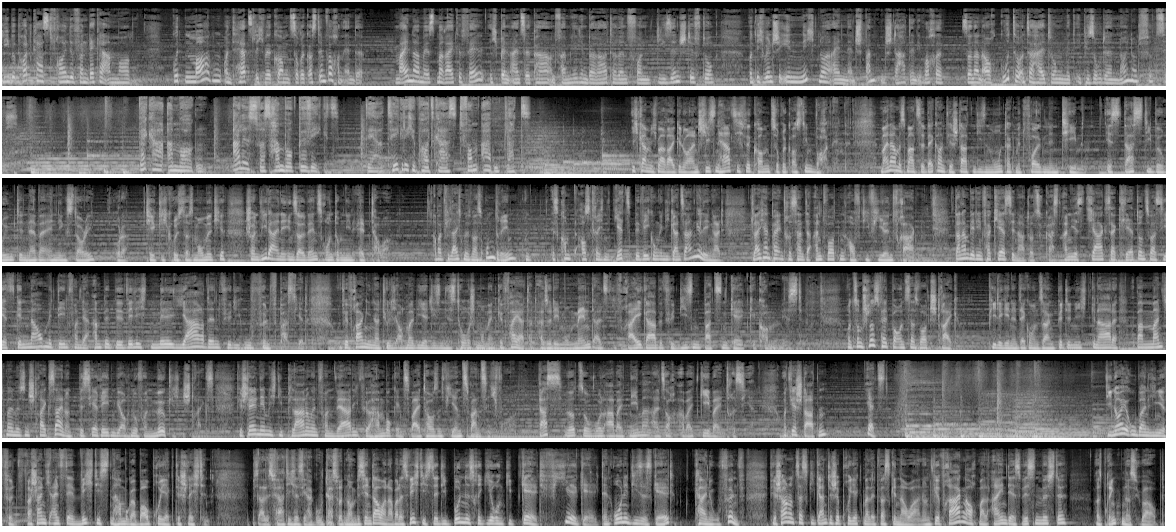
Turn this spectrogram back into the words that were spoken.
Liebe Podcast-Freunde von Bäcker am Morgen, guten Morgen und herzlich willkommen zurück aus dem Wochenende. Mein Name ist Mareike Fell, ich bin Einzelpaar- und Familienberaterin von Die Sinn Stiftung und ich wünsche Ihnen nicht nur einen entspannten Start in die Woche, sondern auch gute Unterhaltung mit Episode 49. Bäcker am Morgen. Alles, was Hamburg bewegt. Der tägliche Podcast vom Abendblatt. Ich kann mich Mareike nur anschließen. Herzlich willkommen zurück aus dem Wochenende. Mein Name ist Marcel Becker und wir starten diesen Montag mit folgenden Themen. Ist das die berühmte Never-Ending Story? Oder täglich grüßt das Murmeltier? Schon wieder eine Insolvenz rund um den Elbtower. Aber vielleicht müssen wir es umdrehen und es kommt ausgerechnet jetzt Bewegung in die ganze Angelegenheit. Gleich ein paar interessante Antworten auf die vielen Fragen. Dann haben wir den Verkehrssenator zu Gast. Agnes Tjax erklärt uns, was jetzt genau mit den von der Ampel bewilligten Milliarden für die U5 passiert. Und wir fragen ihn natürlich auch mal, wie er diesen historischen Moment gefeiert hat. Also den Moment, als die Freigabe für diesen Batzen Geld gekommen ist. Und zum Schluss fällt bei uns das Wort Streik. Viele gehen in Deckung und sagen, bitte nicht Gnade. Aber manchmal müssen Streiks sein und bisher reden wir auch nur von möglichen Streiks. Wir stellen nämlich die Planungen von Verdi für Hamburg in 2024 vor. Das wird sowohl Arbeitnehmer als auch Arbeitgeber interessieren. Und wir starten jetzt. Die neue U-Bahn-Linie 5, wahrscheinlich eines der wichtigsten Hamburger Bauprojekte schlechthin bis alles fertig ist, ja gut, das wird noch ein bisschen dauern. Aber das Wichtigste, die Bundesregierung gibt Geld, viel Geld. Denn ohne dieses Geld keine U5. Wir schauen uns das gigantische Projekt mal etwas genauer an. Und wir fragen auch mal einen, der es wissen müsste, was bringt denn das überhaupt?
